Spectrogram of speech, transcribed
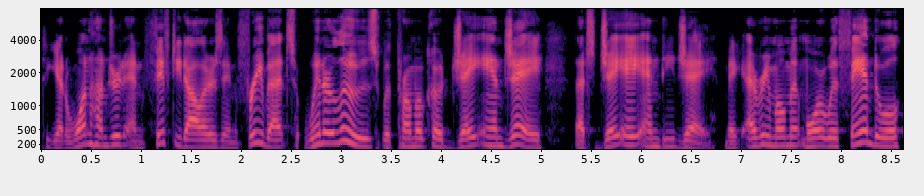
to get $150 in free bets, win or lose, with promo code J&J. That's J A N D J. Make every moment more with FanDuel,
